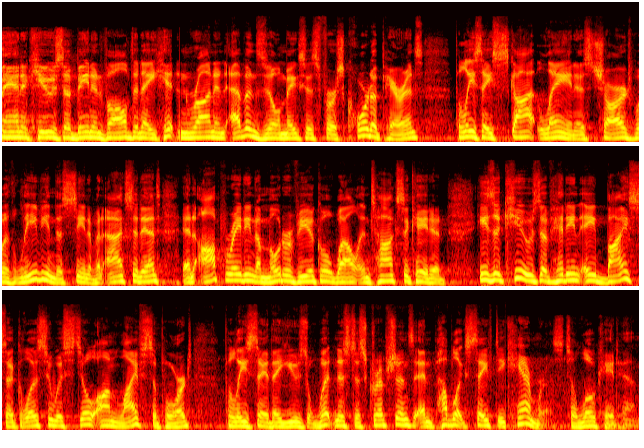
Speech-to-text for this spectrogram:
Man accused of being involved in a hit and run in Evansville makes his first court appearance. Police say Scott Lane is charged with leaving the scene of an accident and operating a motor vehicle while intoxicated. He's accused of hitting a bicyclist who was still on life support. Police say they used witness descriptions and public safety cameras to locate him.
